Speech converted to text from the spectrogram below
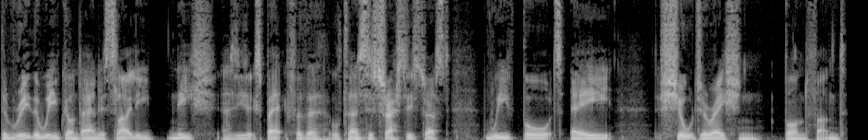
the route that we've gone down is slightly niche, as you'd expect for the Alternative Strategies Trust. We've bought a short duration bond fund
